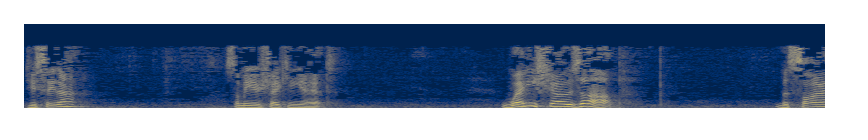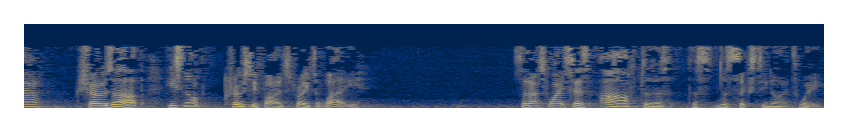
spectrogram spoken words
Do you see that? Some of you are shaking your head. When he shows up, Messiah shows up, he's not crucified straight away. So that's why it says after the, the, the 69th week.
